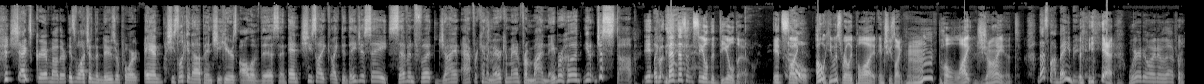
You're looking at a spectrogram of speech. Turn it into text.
Shaq's grandmother is watching the news report and she's looking up and she hears all of this and and she's like like did they just say 7 foot giant African American man from my neighborhood? You know, just stop. It Like- that doesn't seal the deal though. It's No. like, oh, he was really polite, and she's like, hmm, polite giant. That's my baby. yeah, where do I know that from?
